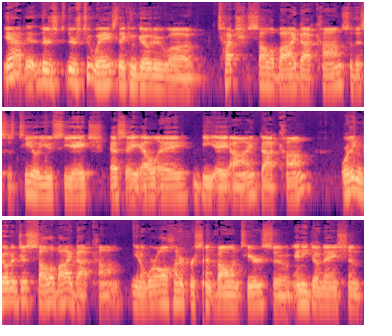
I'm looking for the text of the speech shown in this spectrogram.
Yeah, there's there's two ways they can go to uh, touchsalabai.com. So this is T O U C H S A L A B A I.com or they can go to just salabai.com. You know, we're all 100% volunteers, so any donation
